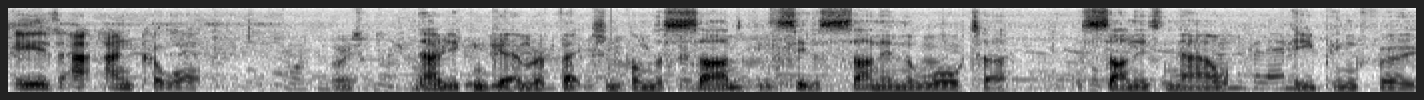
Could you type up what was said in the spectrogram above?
He is at Angkor Wat. Now you can get a reflection from the sun. You can see the sun in the water. The sun is now peeping through.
